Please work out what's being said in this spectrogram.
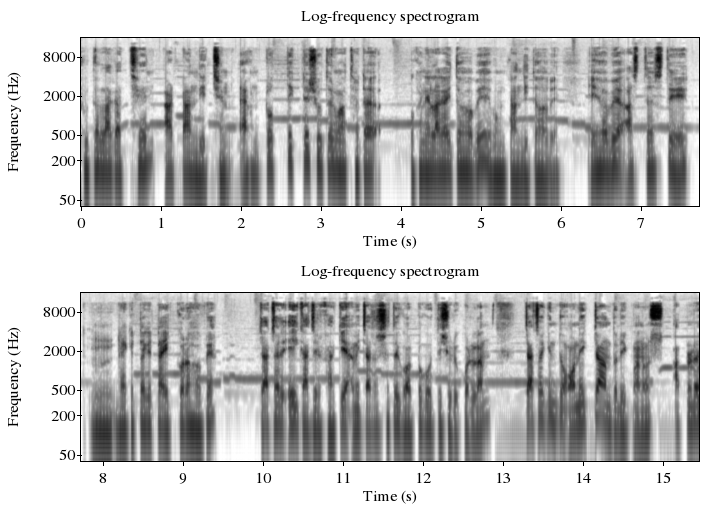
সুতা লাগাচ্ছেন আর টান দিচ্ছেন। এখন প্রত্যেকটা সুতার মাথাটা ওখানে লাগাইতে হবে এবং টান দিতে হবে। এভাবে আস্তে আস্তে র্যাকেটটাকে টাইট করা হবে। চাচার এই কাজের ফাঁকে আমি চাচার সাথে গল্প করতে শুরু করলাম। চাচা কিন্তু অনেকটা আন্তরিক মানুষ। আপনারা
